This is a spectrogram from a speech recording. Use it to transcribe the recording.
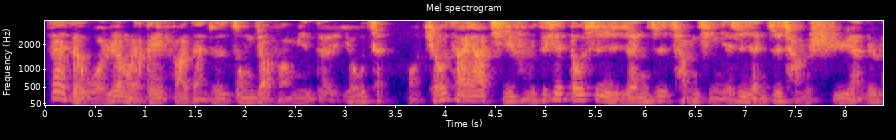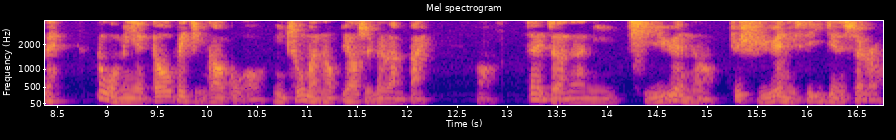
再者，我认为可以发展就是宗教方面的游程哦，求财啊、祈福，这些都是人之常情，也是人之常需啊，对不对？那我们也都被警告过哦，你出门哦不要随便乱拜哦。再者呢，你祈愿哦，去许愿，你是一件事哦，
